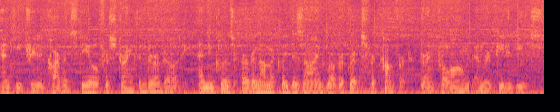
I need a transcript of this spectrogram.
and heat-treated carbon steel for strength and durability, and includes ergonomically designed rubber grips for comfort during prolonged and repeated use.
